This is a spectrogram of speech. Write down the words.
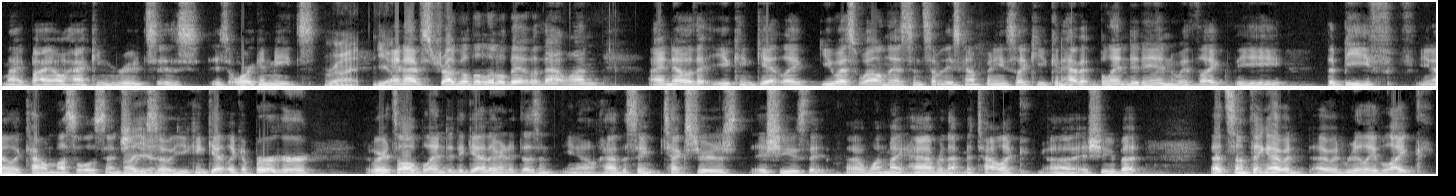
my biohacking roots is is organ meats. Right. Yeah. And I've struggled a little bit with that one. I know that you can get like US Wellness and some of these companies, like you can have it blended in with like the the beef, you know, the cow muscle essentially. Oh, yeah. So you can get like a burger where it's all blended together and it doesn't, you know, have the same textures issues that uh, one might have or that metallic uh, issue. But that's something I would I would really like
